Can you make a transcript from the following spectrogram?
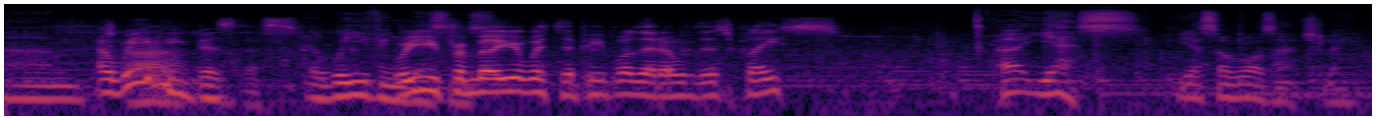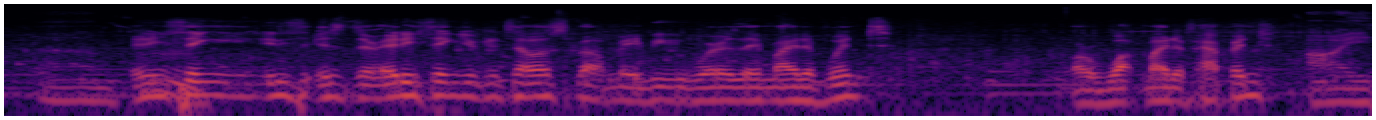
A weaving business. A weaving. Were you business. familiar with the people that owned this place? Uh, yes, yes, I was actually. Um, Anything? any- Is there anything you can tell us about maybe where they might have went, or what might have happened? I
